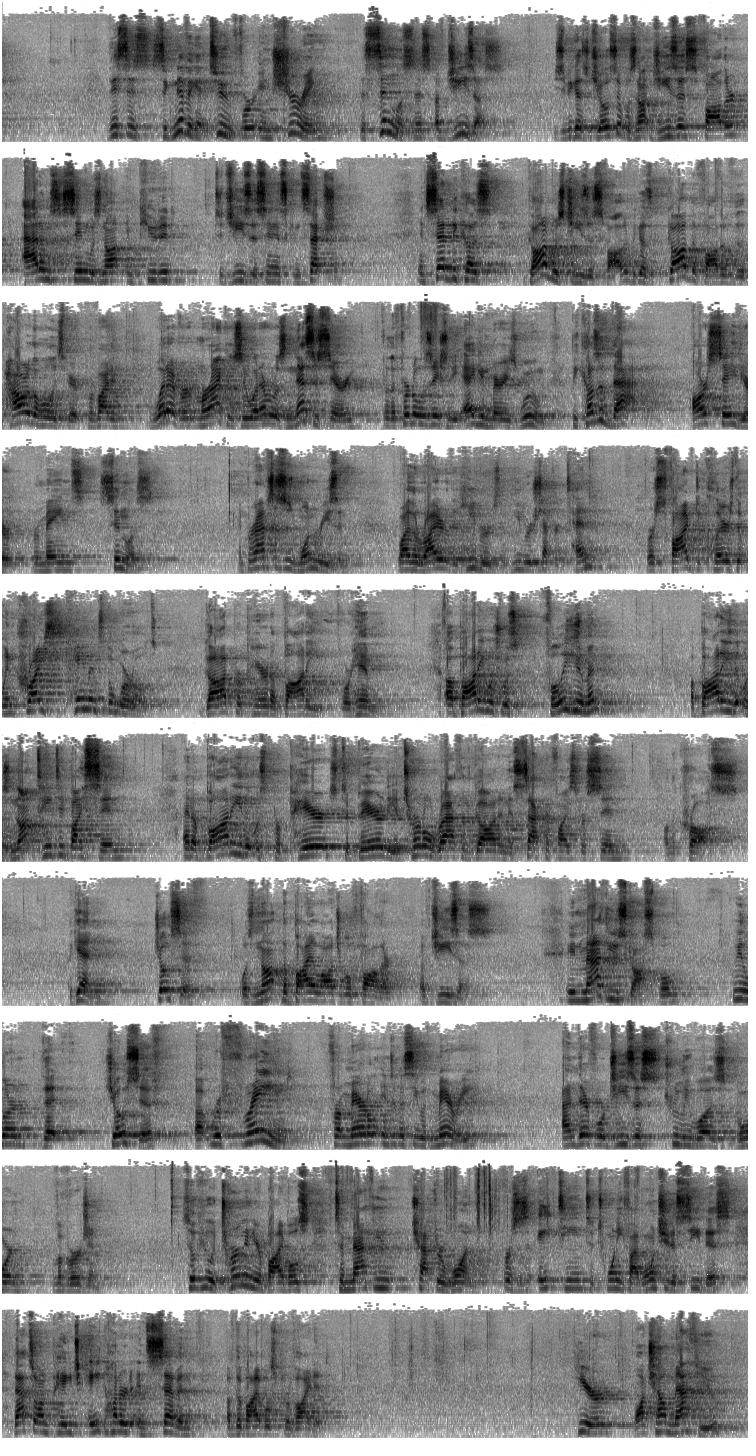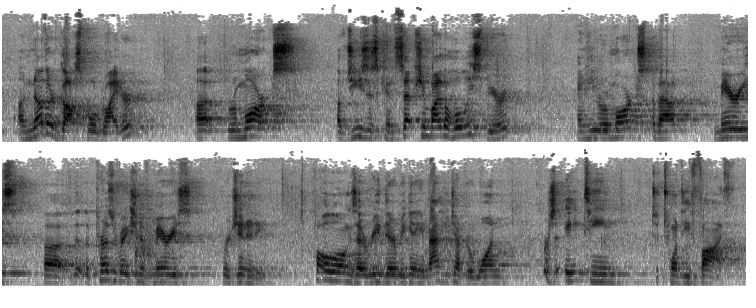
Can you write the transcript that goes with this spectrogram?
This is significant, too, for ensuring the sinlessness of Jesus. You see, because Joseph was not Jesus' father, Adam's sin was not imputed to Jesus in his conception. Instead, because God was Jesus' father, because God the Father, through the power of the Holy Spirit, provided whatever, miraculously, whatever was necessary for the fertilization of the egg in Mary's womb. Because of that, our Savior remains sinless. And perhaps this is one reason why the writer of the Hebrews, in Hebrews chapter 10, verse 5, declares that when Christ came into the world, God prepared a body for him. A body which was fully human, a body that was not tainted by sin, and a body that was prepared to bear the eternal wrath of God in his sacrifice for sin on the cross. Again, Joseph was not the biological father of Jesus. In Matthew's gospel, we learn that Joseph uh, refrained from marital intimacy with Mary, and therefore Jesus truly was born of a virgin. So if you would turn in your Bibles to Matthew chapter 1, verses 18 to 25, I want you to see this. That's on page 807 of the Bibles provided. Here, watch how Matthew, another gospel writer, uh, remarks of Jesus' conception by the Holy Spirit, and he remarks about Mary's, uh, the, the preservation of Mary's virginity. Follow along as I read there, beginning in Matthew chapter 1, verse 18 to 25.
